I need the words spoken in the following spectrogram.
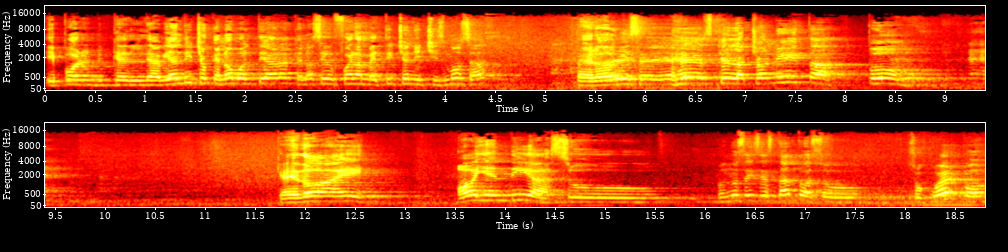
y porque le habían dicho que no volteara, que no se fuera metiche ni chismosa, pero dice, es que la chonita, ¡pum! Quedó ahí. Hoy en día su, pues no se dice estatua, su, su cuerpo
